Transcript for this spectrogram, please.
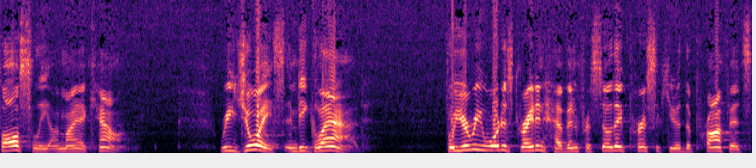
falsely on my account. Rejoice and be glad, for your reward is great in heaven, for so they persecuted the prophets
